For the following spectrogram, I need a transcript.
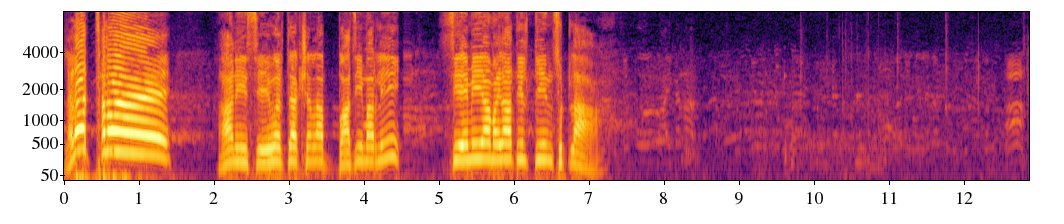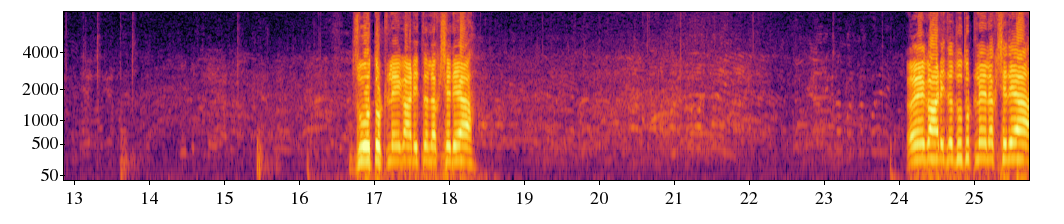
लढत चालू आहे. आणि शेवटच्या क्षणाला बाजी मारली. सेमी या मैदानातील तीन सुटला. जो तुटले गाडीचं लक्ष द्या. अय गाडीचं जो तुटलंय लक्ष द्या.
